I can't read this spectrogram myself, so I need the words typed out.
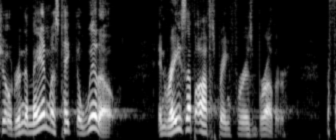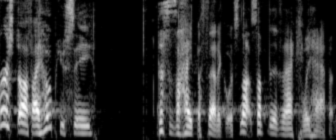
children, the man must take the widow and raise up offspring for his brother. First off, I hope you see this is a hypothetical. It's not something that actually happened.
